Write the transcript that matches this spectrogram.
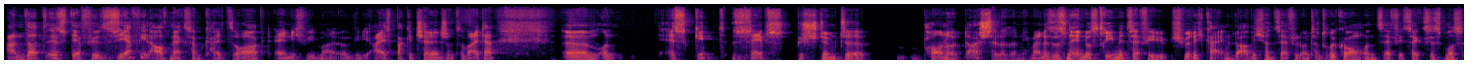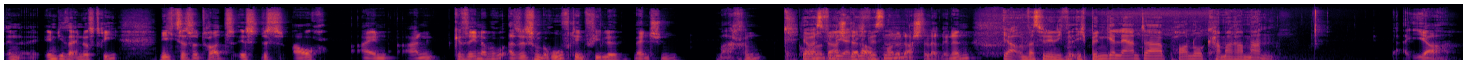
Ansatz ist, der für sehr viel Aufmerksamkeit sorgt, ähnlich wie mal irgendwie die Ice Bucket Challenge und so weiter. Ähm, und es gibt selbstbestimmte Pornodarstellerinnen. Ich meine, es ist eine Industrie mit sehr viel Schwierigkeiten, glaube ich, und sehr viel Unterdrückung und sehr viel Sexismus in, in dieser Industrie. Nichtsdestotrotz ist es auch ein angesehener Beruf, also es ist ein Beruf, den viele Menschen machen. Ja, was viele ja nicht wissen. Pornodarstellerinnen. Ja, und was viele nicht wissen, ich bin gelernter Pornokameramann. Ja.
